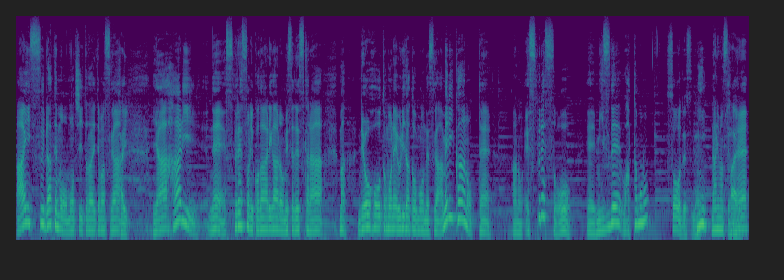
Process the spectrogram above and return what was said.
アイスラテもお持ちいただいてますが、はい、やはりねエスプレッソにこだわりがあるお店ですからまあ両方ともね売りだと思うんですがアメリカーノってあのエスプレッソを、えー水で割ったものそうですね。に。なりますよね、はい。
